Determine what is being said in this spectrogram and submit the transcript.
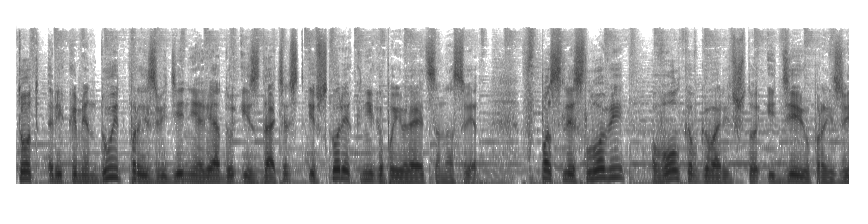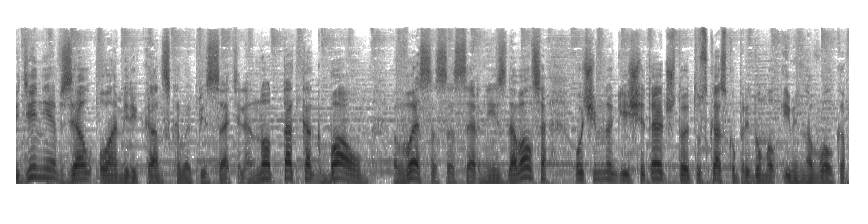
Тот рекомендует произведение ряду издательств, и вскоре книга появляется на свет. В послесловии Волков говорит, что идею произведения взял у американского писателя. Но так как Баум в СССР не издавался, очень многие считают, что эту сказку придумал именно Волков.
